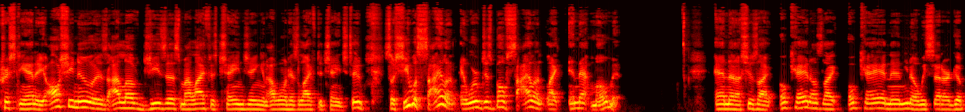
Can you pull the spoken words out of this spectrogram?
Christianity. All she knew is I love Jesus, my life is changing, and I want his life to change too. So she was silent, and we are just both silent, like in that moment. And uh, she was like, "Okay," and I was like, "Okay," and then you know we said our good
